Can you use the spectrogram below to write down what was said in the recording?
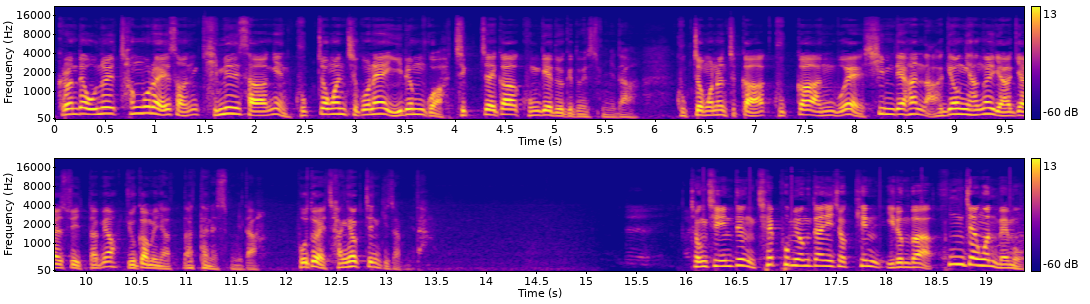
그런데 오늘 청문회에선 기밀 사항인 국정원 직원의 이름과 직제가 공개되기도 했습니다. 국정원은 즉각 국가 안보에 심대한 악영향을 야기할 수 있다며 유감을 야- 나타냈습니다. 보도에 장혁진 기자입니다. 정치인 등 체포 명단이 적힌 이른바 홍장원 메모.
